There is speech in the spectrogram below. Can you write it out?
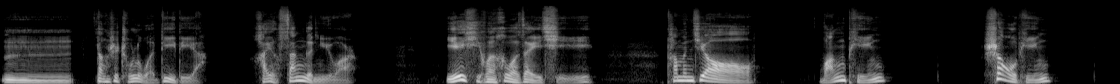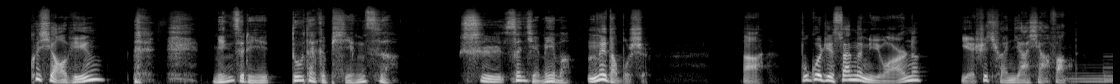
嗯，当时除了我弟弟呀，还有三个女娃，也喜欢和我在一起。他们叫王平、少平可小平，名字里都带个“平”字，是三姐妹吗？那倒不是，啊，不过这三个女娃呢，也是全家下放的。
